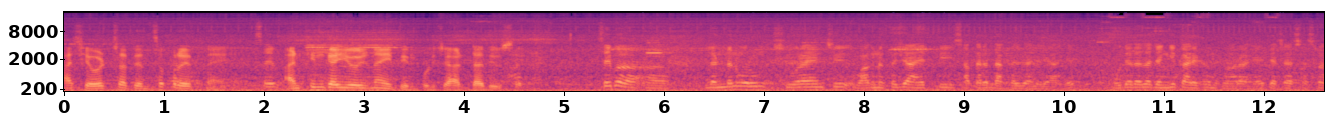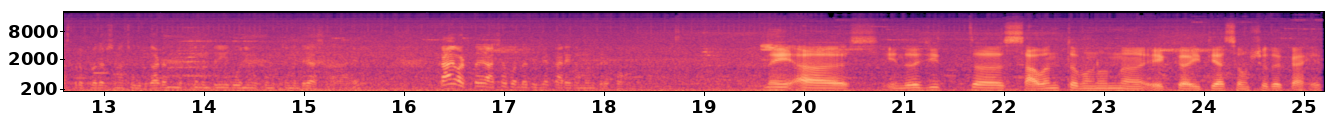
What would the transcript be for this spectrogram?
हा शेवटचा त्यांचा प्रयत्न आहे. साहेब. आणखीन काही योजना येतील पुढच्या आठ दहा दिवसात. साहेब लंडनवरून शिवरायांची वाघनखं जी आहेत ती साताऱ्यात दाखल झालेली आहेत. उद्या त्याचा जंगी कार्यक्रम होणार आहे. त्याच्या शस्त्रास्त्र प्रदर्शनाचं उद्घाटन मुख्यमंत्री दोन्ही उपमुख्यमंत्री असणार आहेत. काय वाटतंय अशा पद्धतीच्या कार्यक्रमांकडे पाहून? नाही इंद्रजित सावंत म्हणून एक इतिहास संशोधक आहेत.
